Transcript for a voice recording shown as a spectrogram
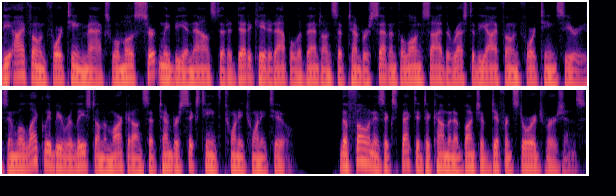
The iPhone 14 Max will most certainly be announced at a dedicated Apple event on September 7 alongside the rest of the iPhone 14 series and will likely be released on the market on September 16, 2022. The phone is expected to come in a bunch of different storage versions,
